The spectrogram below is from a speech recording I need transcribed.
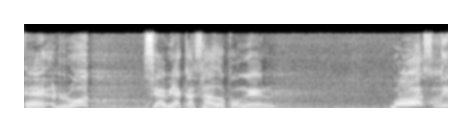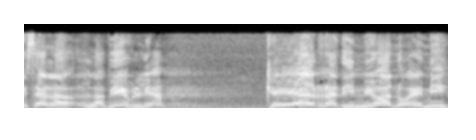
eh, Ruth se había casado con él. Vos, dice la, la Biblia, que él redimió a Noemí.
